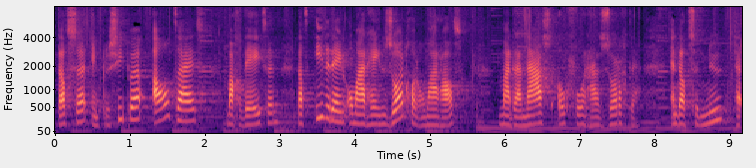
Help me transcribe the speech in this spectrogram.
Dat ze in principe altijd mag weten dat iedereen om haar heen zorgen om haar had, maar daarnaast ook voor haar zorgde. En dat ze nu er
